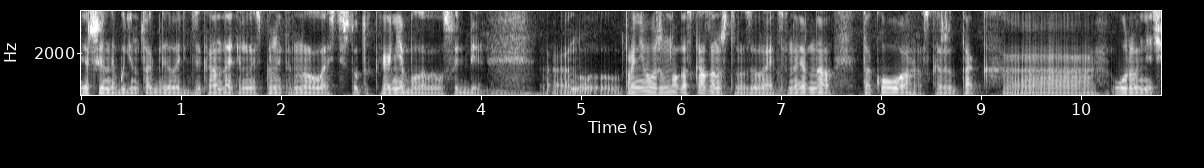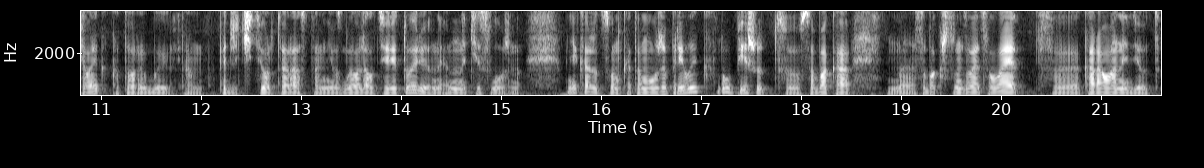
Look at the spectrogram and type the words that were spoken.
вершины, будем так говорить, законодательной исполнительной власти, что такое не было в его судьбе. Э, ну, про него уже много сказано, что называется. Наверное, такого, скажем так, э, уровня человека, который бы, там, опять же, четвертый раз там не возглавлял территорию, наверное, найти сложно. Мне кажется, он к этому уже привык. Ну, пишут, собака, собака, что называется, лает, э, караван идет.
